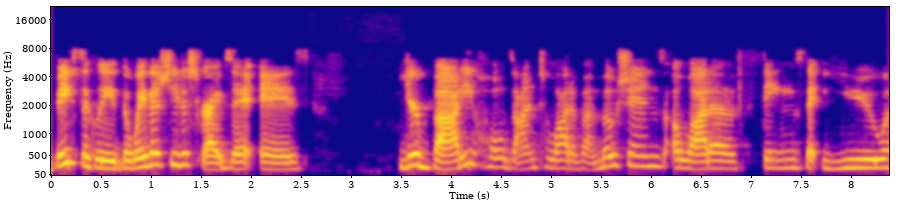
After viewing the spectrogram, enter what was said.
basically, the way that she describes it is your body holds on to a lot of emotions, a lot of things that you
